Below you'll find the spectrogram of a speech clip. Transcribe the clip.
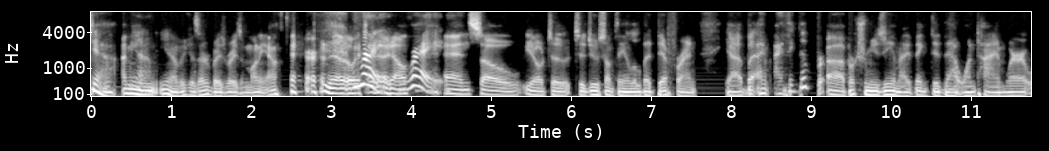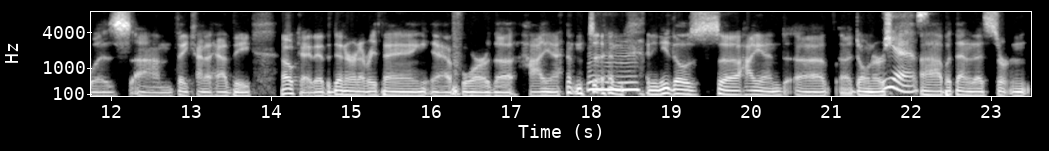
Yeah, I mean, Yeah. you know, because everybody's raising money out there, you know, Right, you know, right. and so you know, to to do something a little bit different, yeah. But I, I think the uh, Berkshire Museum, I think, did that one time where it was um, they kind of had the okay, they had the dinner and everything, yeah, for the high end, and Mhm. and you need those uh, high end uh, uh, donors. Yes. Uh, but then at a certain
